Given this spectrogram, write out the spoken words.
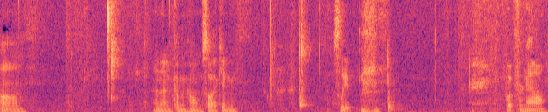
Um, and then coming home so I can sleep. but for now,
